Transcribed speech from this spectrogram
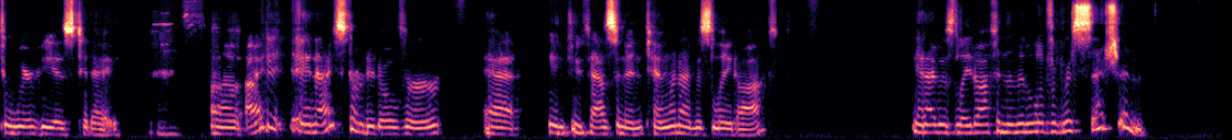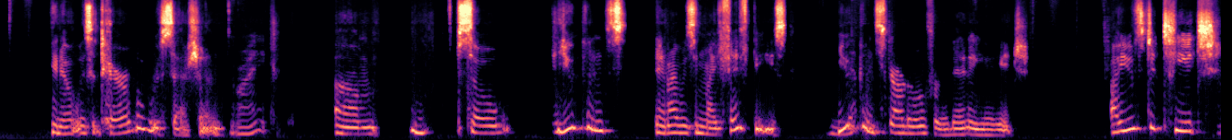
to where he is today. Nice. Uh, I did, and I started over at in 2010 when I was laid off. And I was laid off in the middle of a recession. You know, it was a terrible recession. Right. Um, so you can, and I was in my 50s, you yep. can start over at any age. I used to teach,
